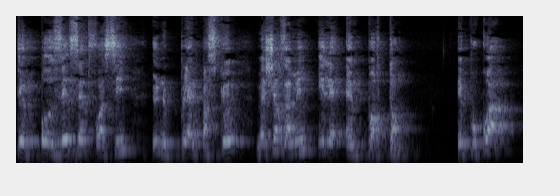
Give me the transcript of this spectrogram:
déposer cette fois-ci une plainte parce que, mes chers amis, il est important. Et pourquoi?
